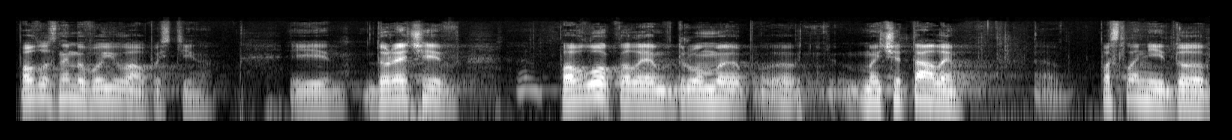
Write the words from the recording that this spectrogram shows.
Павло з ними воював постійно. І, до речі, Павло, коли в другому ми читали посланні до.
